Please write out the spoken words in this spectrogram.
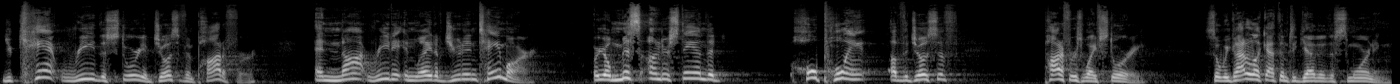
you can't read the story of Joseph and Potiphar and not read it in light of Judah and Tamar, or you'll misunderstand the whole point of the Joseph Potiphar's wife story. So we got to look at them together this morning.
